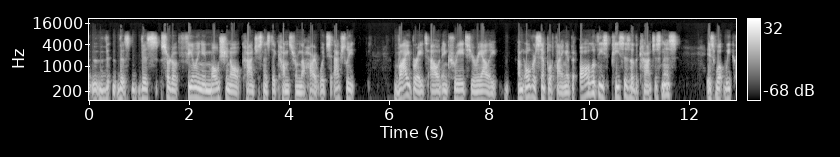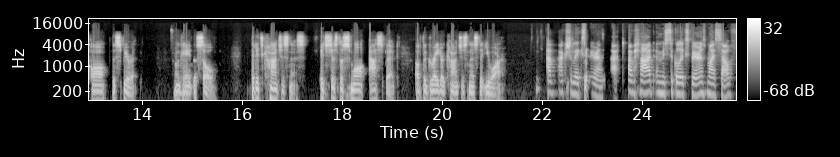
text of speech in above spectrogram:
th- this this sort of feeling emotional consciousness that comes from the heart which actually vibrates out and creates your reality. I'm oversimplifying it but all of these pieces of the consciousness is what we call the spirit okay? Mm-hmm. The soul but it's consciousness it's just a small aspect of the greater consciousness that you are I've actually experienced that. I've had a mystical experience myself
